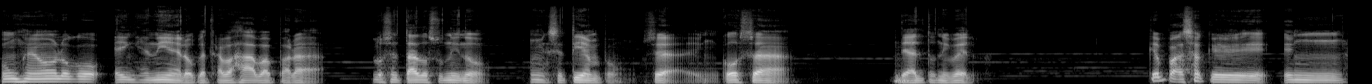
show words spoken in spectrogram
un geólogo e ingeniero que trabajaba para los Estados Unidos en ese tiempo, o sea, en cosas de alto nivel. ¿Qué pasa? Que en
